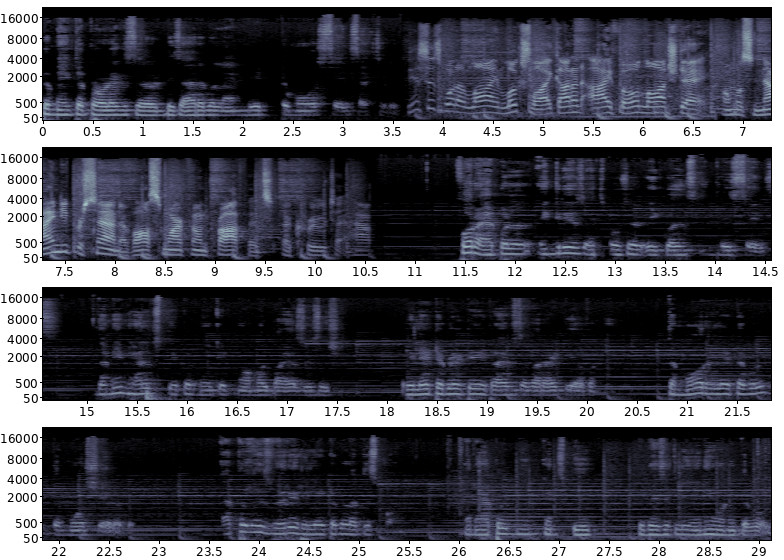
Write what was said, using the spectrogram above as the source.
to make the products uh, desirable and lead to more sales actually. This is what a line looks like on an iPhone launch day. Almost 90% of all smartphone profits accrue to Apple. For Apple, increased exposure equals increased sales. The meme helps people make it normal by association. Relatability drives the variety of a meme. The more relatable, the more shareable. Apple is very relatable at this point. An Apple meme can speak to basically anyone in the world.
